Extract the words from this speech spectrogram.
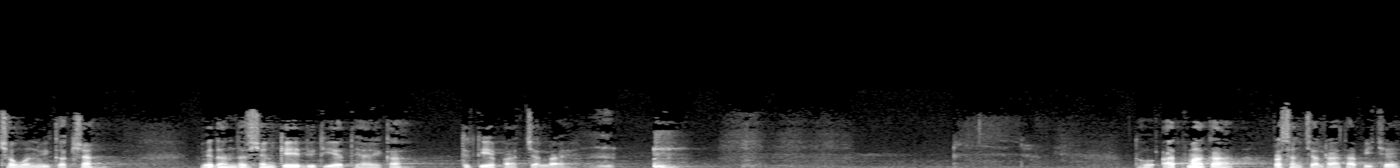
चौवनवी कक्षा, वेदांत दर्शन के द्वितीय अध्याय का तृतीय पाठ चल रहा है। तो आत्मा का प्रसंग चल रहा था पीछे।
